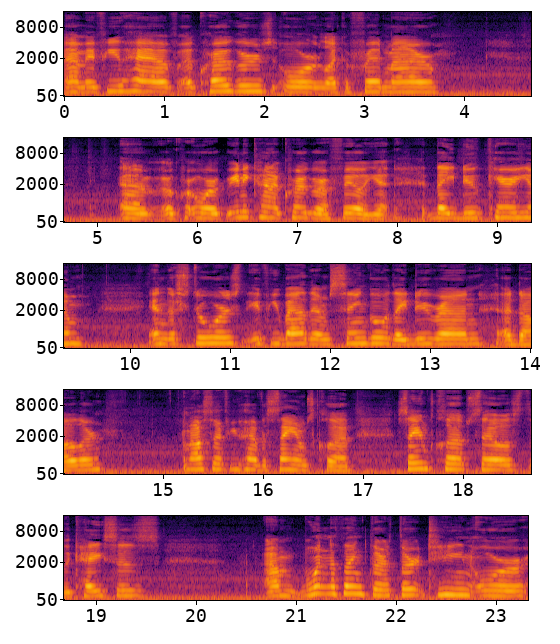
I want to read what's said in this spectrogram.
Um, if you have a Kroger's or like a Fred Meyer, um, or, or any kind of Kroger affiliate, they do carry them in the stores, if you buy them single, they do run a dollar. And also if you have a Sam's Club, Sam's Club sells the cases. I'm wanting to think they're 13 or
